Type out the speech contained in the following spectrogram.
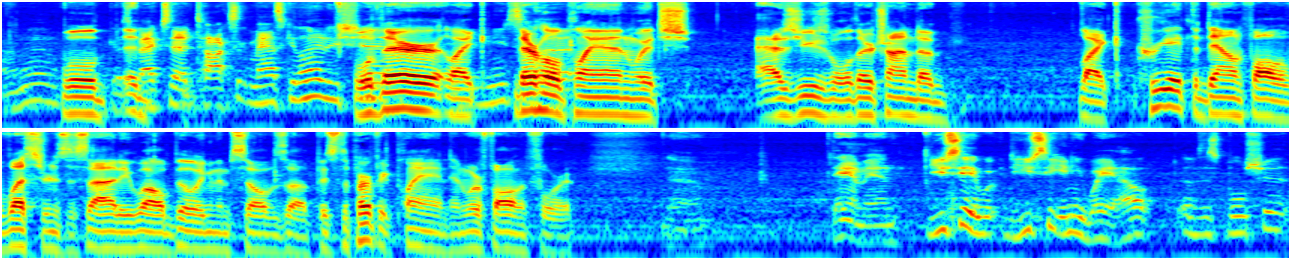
I don't know. Well, Goes it- back to that toxic masculinity shit. well, their You like their whole that. plan, which, as usual, they're trying to like create the downfall of Western society while building themselves up. It's the perfect plan, and we're falling for it. No. Damn, man. Do you see? Do you see any way out of this bullshit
